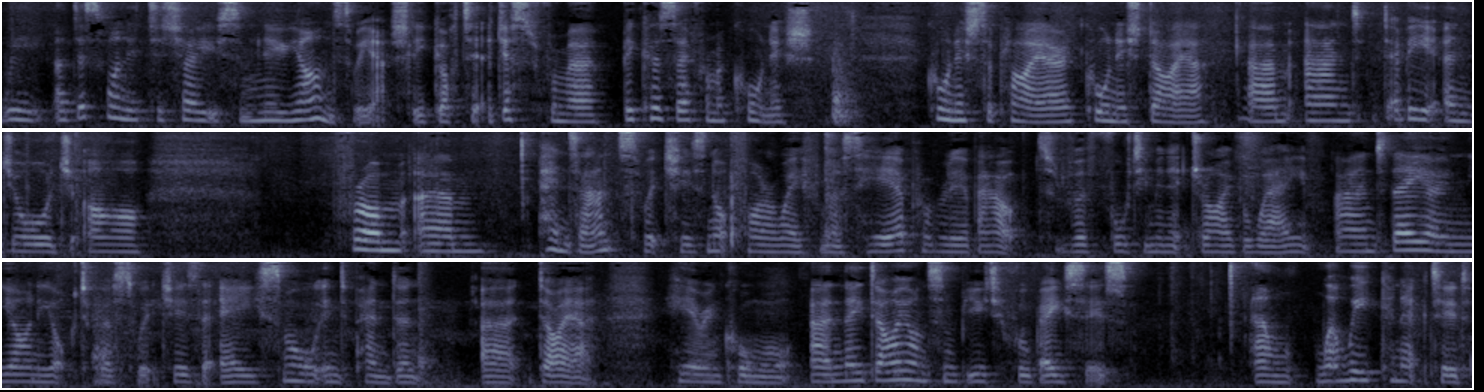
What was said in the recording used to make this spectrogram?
we I just wanted to show you some new yarns we actually got it just from a because they're from a Cornish Cornish supplier Cornish dyer um, and Debbie and George are from um, Penzance which is not far away from us here probably about sort of a 40 minute drive away and they own Yarny Octopus which is a small independent uh, dyer here in Cornwall and they dye on some beautiful bases and when we connected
